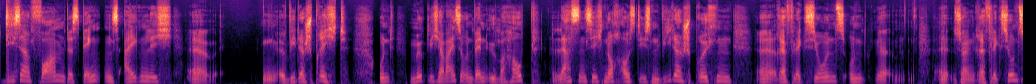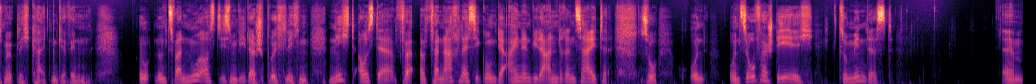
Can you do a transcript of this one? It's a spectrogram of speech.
dieser Form des Denkens eigentlich äh, widerspricht. Und möglicherweise und wenn überhaupt, lassen sich noch aus diesen Widersprüchen äh, Reflexions- und äh, äh, Reflexionsmöglichkeiten gewinnen. Und zwar nur aus diesem Widersprüchlichen, nicht aus der Ver Vernachlässigung der einen wie der anderen Seite. So, und, und so verstehe ich zumindest ähm,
